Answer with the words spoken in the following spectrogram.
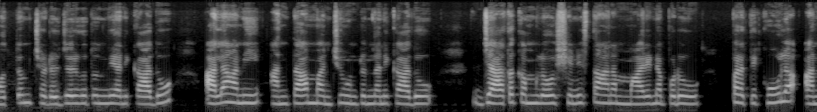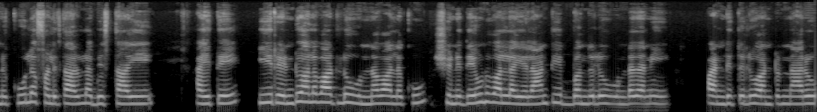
మొత్తం చెడు జరుగుతుంది అని కాదు అలా అని అంతా మంచి ఉంటుందని కాదు. జాతకంలో శని స్థానం మారినప్పుడు ప్రతికూల అనుకూల ఫలితాలు లభిస్తాయి. అయితే ఈ రెండు అలవాట్లు ఉన్న వాళ్ళకు శనిదేవుడి వల్ల ఎలాంటి ఇబ్బందులు ఉండదని పండితులు అంటున్నారు.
